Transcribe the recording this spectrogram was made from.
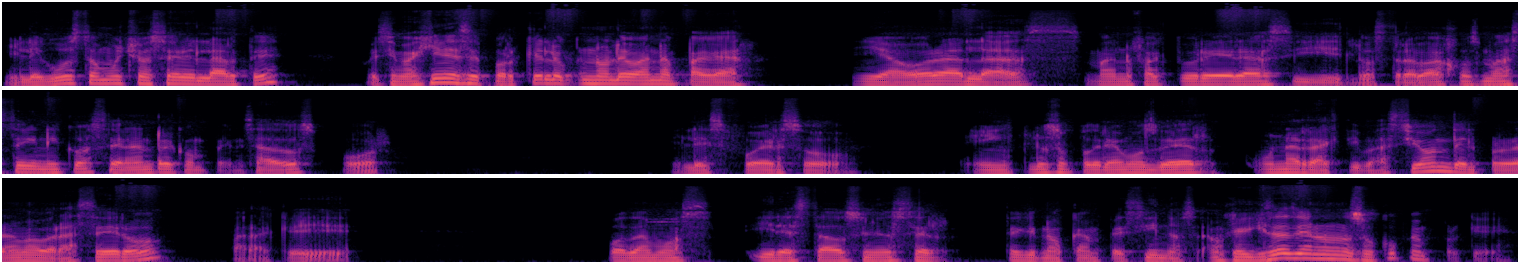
y le gusta mucho hacer el arte, pues imagínese por qué lo- no le van a pagar. Y ahora las manufactureras y los trabajos más técnicos serán recompensados por el esfuerzo. E incluso podríamos ver una reactivación del programa Bracero para que podamos ir a Estados Unidos a ser tecnocampesinos. Aunque quizás ya no nos ocupen porque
